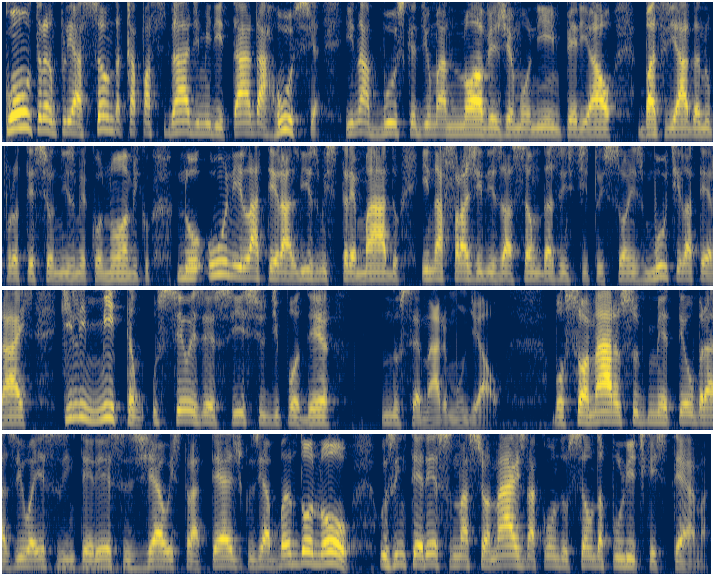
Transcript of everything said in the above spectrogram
contra a ampliação da capacidade militar da Rússia e na busca de uma nova hegemonia imperial baseada no protecionismo econômico, no unilateralismo extremado e na fragilização das instituições multilaterais que limitam o seu exercício de poder no cenário mundial. Bolsonaro submeteu o Brasil a esses interesses geoestratégicos e abandonou os interesses nacionais na condução da política externa.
